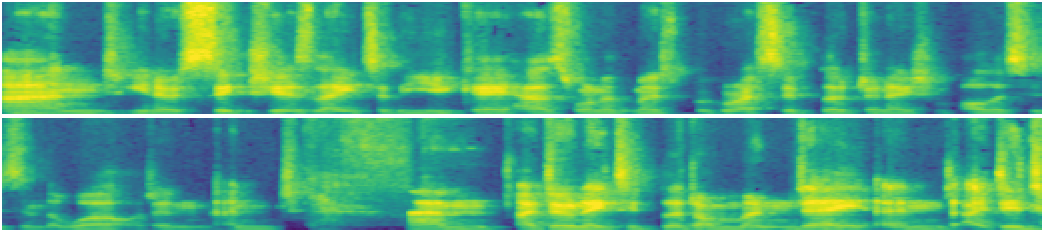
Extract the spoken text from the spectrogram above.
Mm. And you know, six years later, the UK has one of the most progressive blood donation policies in the world. And and um, I donated blood on Monday, and I did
